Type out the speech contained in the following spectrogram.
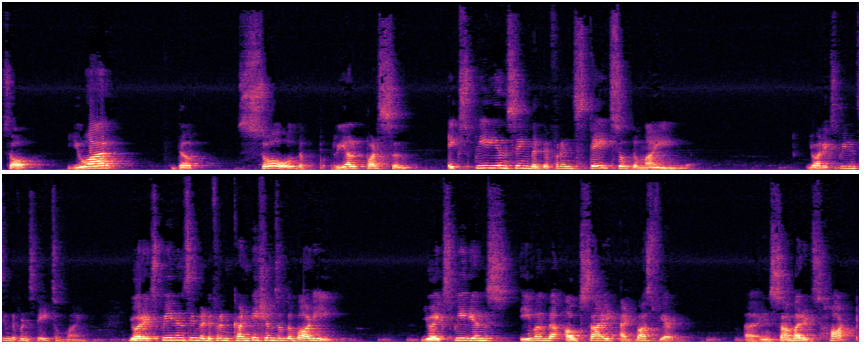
So, you are the soul, the real person, experiencing the different states of the mind. You are experiencing different states of mind. You are experiencing the different conditions of the body. You experience even the outside atmosphere. Uh, in summer, it's hot.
